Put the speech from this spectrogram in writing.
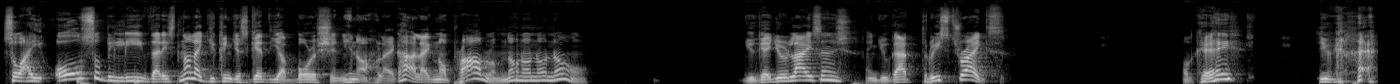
So I also believe that it's not like you can just get the abortion, you know, like ah, like no problem. No, no, no, no. You get your license and you got three strikes. Okay? You got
